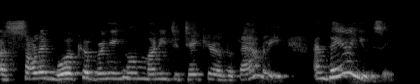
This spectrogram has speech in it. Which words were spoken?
a solid worker bringing home money to take care of the family, and they're using.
